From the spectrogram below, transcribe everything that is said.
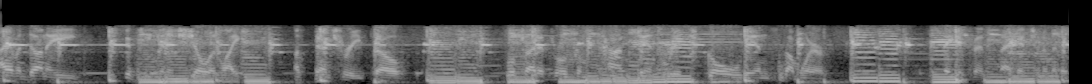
I haven't done a 15-minute show in like a century, so we'll try to throw some content-rich gold in somewhere. Vegas Vince back at you in a minute.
